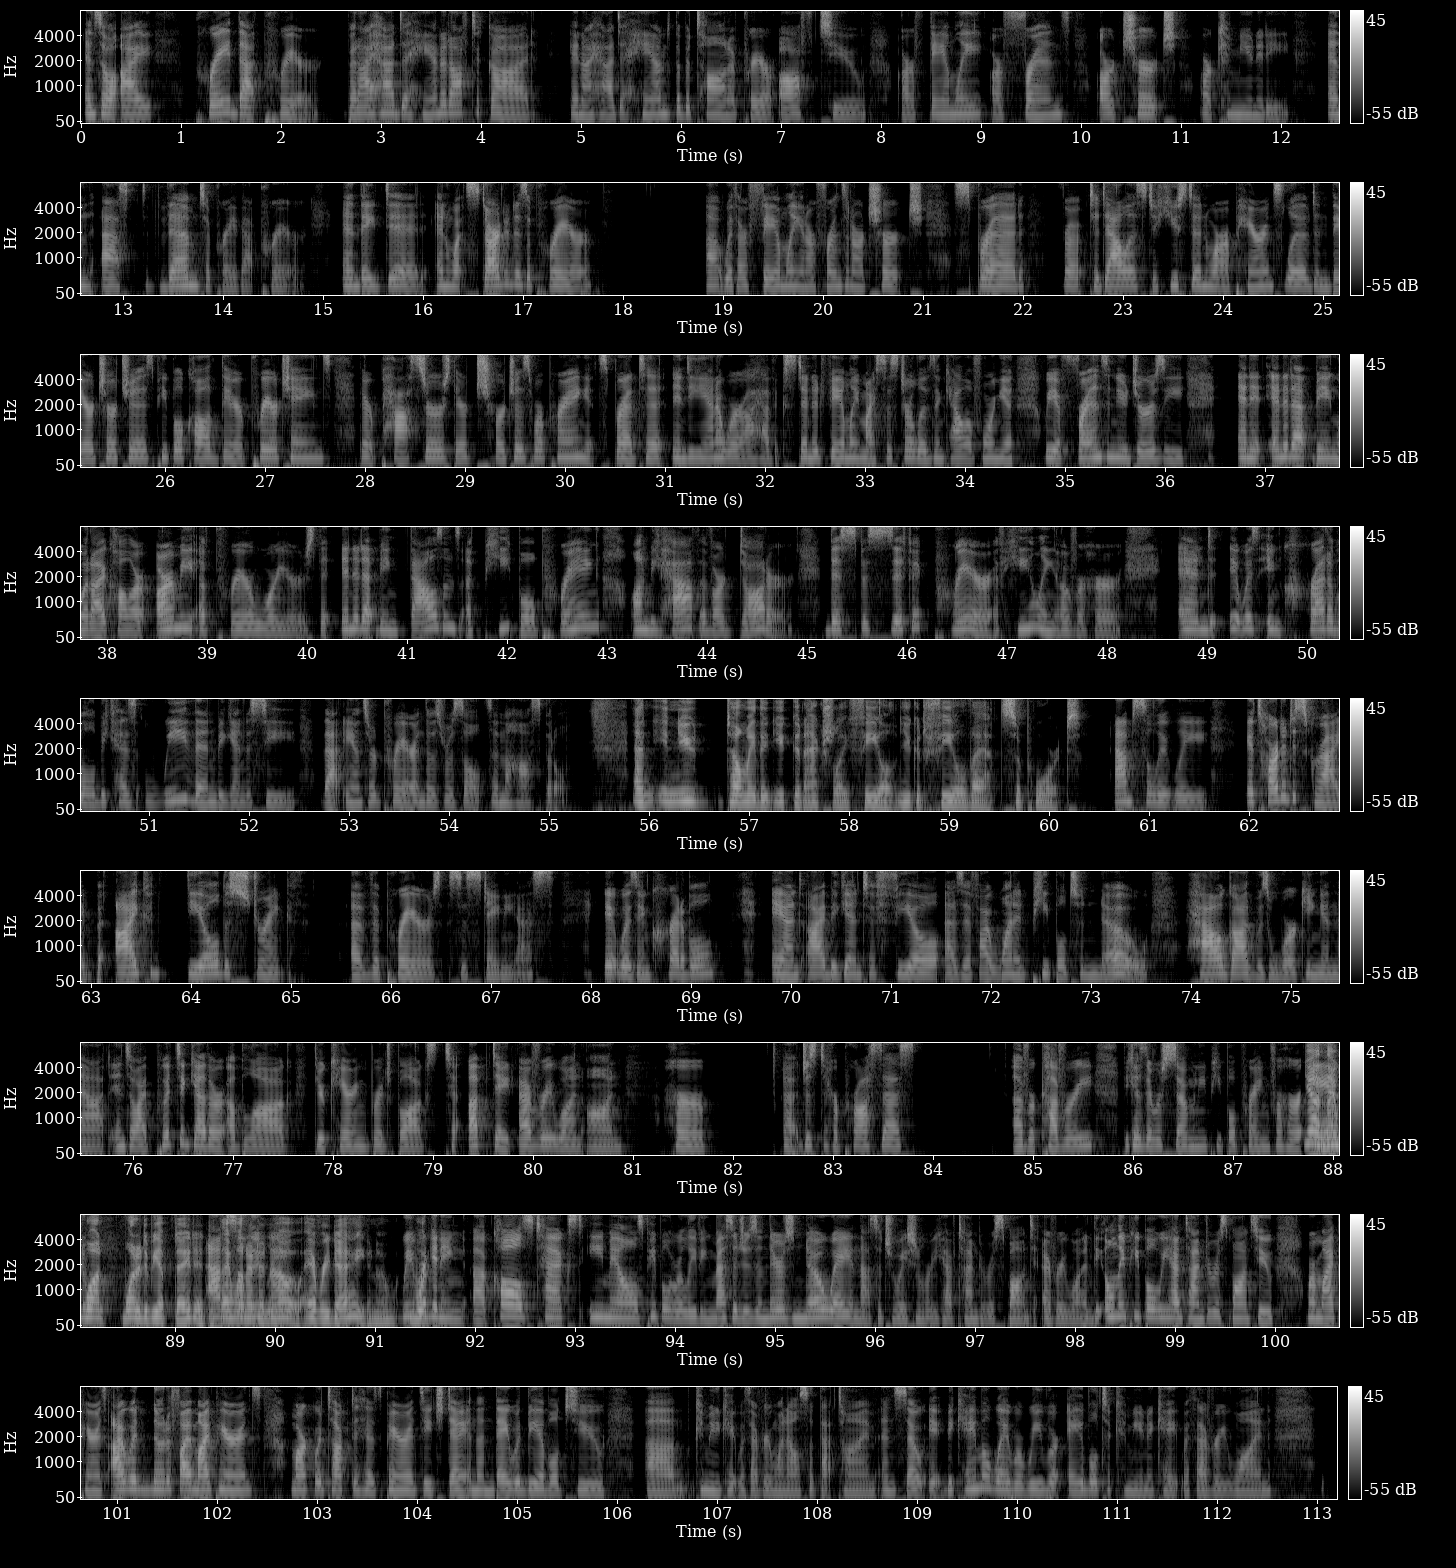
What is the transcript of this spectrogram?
And so I prayed that prayer, but I had to hand it off to God and I had to hand the baton of prayer off to our family, our friends, our church, our community, and asked them to pray that prayer. And they did. And what started as a prayer uh, with our family and our friends in our church spread for, to Dallas, to Houston, where our parents lived and their churches. People called their prayer chains, their pastors, their churches were praying. It spread to Indiana, where I have extended family. My sister lives in California. We have friends in New Jersey. And it ended up being what I call our army of prayer warriors that ended up being thousands of people praying on behalf of our daughter, this specific prayer of healing over her. And it was incredible because we then began to see that answered prayer and those results in the hospital. And, and you tell me that you could actually feel, you could feel that support. Absolutely. It's hard to describe, but I could feel the strength of the prayers sustaining us. It was incredible. And I began to feel as if I wanted people to know how God was working in that. And so I put together a blog through Caring Bridge Blogs to update everyone on her, uh, just her process, of recovery because there were so many people praying for her. Yeah, and, and they want wanted to be updated. Absolutely. They wanted to know every day. You know, we what, were getting uh, calls, texts, emails. People were leaving messages, and there's no way in that situation where you have time to respond to everyone. The only people we had time to respond to were my parents. I would notify my parents. Mark would talk to his parents each day, and then they would be able to. Um, communicate with everyone else at that time. And so it became a way where we were able to communicate with everyone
